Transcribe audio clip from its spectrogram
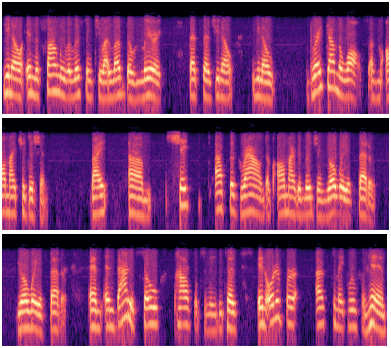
you know, in the song we were listening to, I love the lyric that says, you know, you know, break down the walls of all my tradition, right? Um, shake off the ground of all my religion. Your way is better. Your way is better. And and that is so powerful to me because in order for us to make room for him,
